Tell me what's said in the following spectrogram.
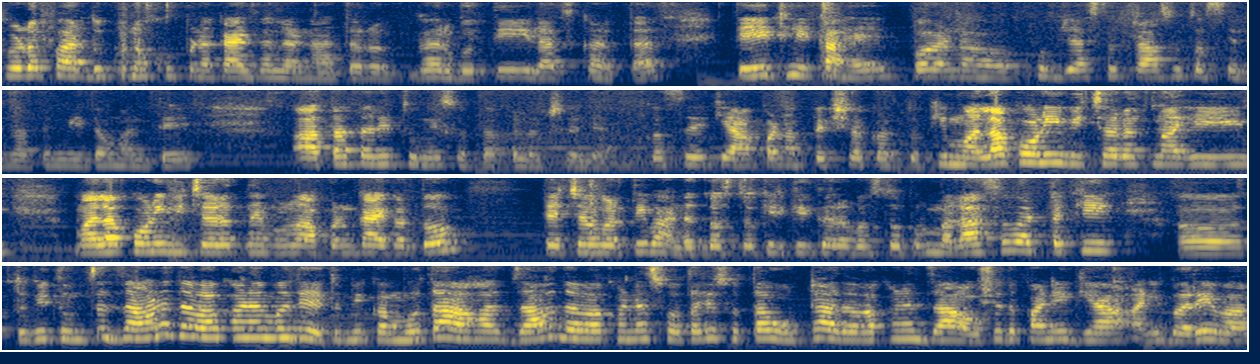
थोडंफार दुखणं खुपणं काय झालं ना तर घरगुती इलाज करतात. ते ठीक आहे पण खूप जास्त त्रास होत असेल ना तर मी तर म्हणते आता तरी तुम्ही स्वतःकडे लक्ष द्या. कसं आहे की आपण अपेक्षा करतो की मला कोणी विचारत नाही मला कोणी विचारत नाही म्हणून आपण काय करतो त्याच्यावरती भांडत बसतो किरकिर करत बसतो. पण मला असं वाटतं की तुम्ही तुमचं जा ना दवाखान्यामध्ये तुम्ही कमवता आहात जा दवाखान्यात स्वतःचे स्वतः उठा दवाखान्यात जा औषध पाणी घ्या आणि बरे व्हा.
